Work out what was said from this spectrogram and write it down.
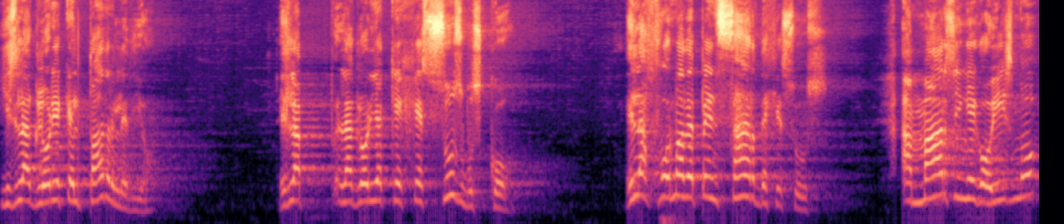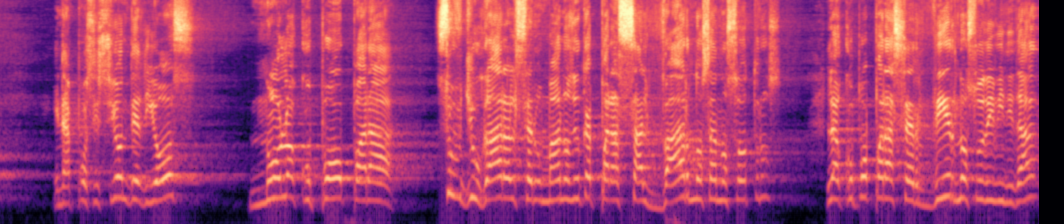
Y es la gloria que el Padre le dio. Es la, la, gloria que Jesús buscó. Es la forma de pensar de Jesús. Amar sin egoísmo en la posición de Dios no lo ocupó para subyugar al ser humano, sino que para salvarnos a nosotros. La ocupó para servirnos su divinidad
